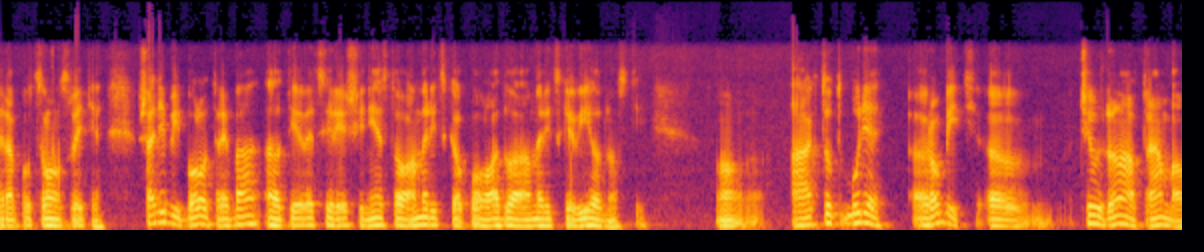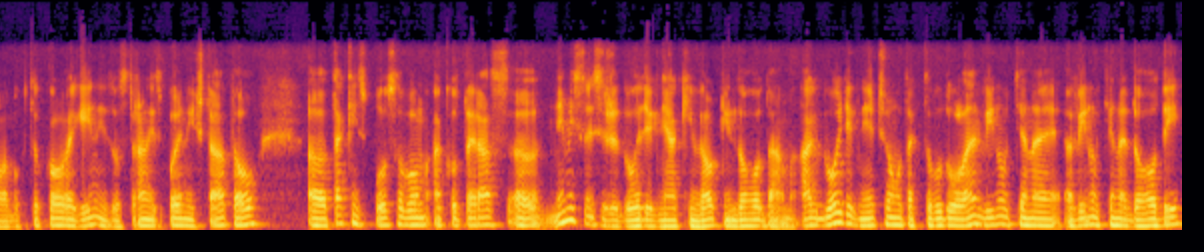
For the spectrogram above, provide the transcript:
teda po celom svete. Všade by bolo treba uh, tie veci riešiť nie z toho amerického pohľadu a americkej výhodnosti. No, a ak to bude robiť uh, či už Donald Trump alebo ktokoľvek iný zo strany Spojených štátov, E, takým spôsobom ako teraz. E, nemyslím si, že dôjde k nejakým veľkým dohodám. Ak dôjde k niečomu, tak to budú len vynútené, vynútené dohody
